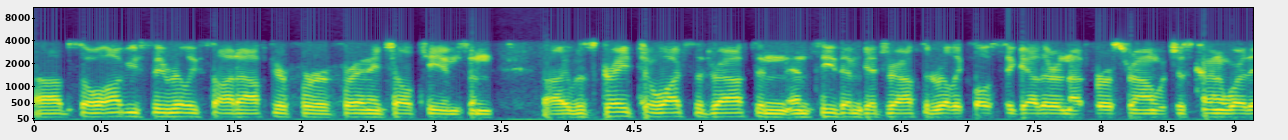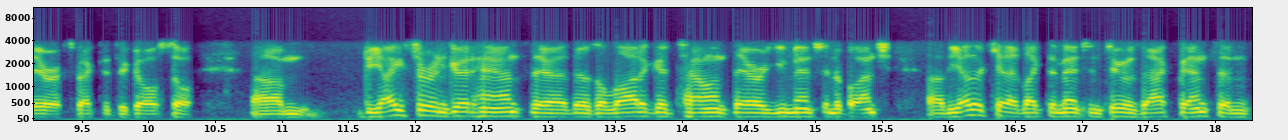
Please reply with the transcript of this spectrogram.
Uh, so obviously really sought after for, for NHL teams, and uh, it was great to watch the draft and, and see them get drafted really close together in that first round, which is kind of where they were expected to go. So um, the ice are in good hands. There, there's a lot of good talent there. You mentioned a bunch. Uh, the other kid I'd like to mention too is Zach Benson,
